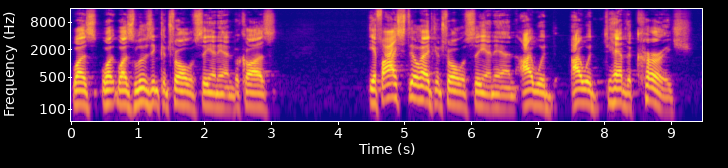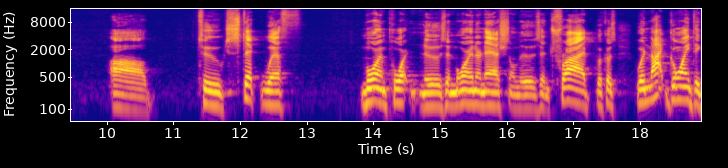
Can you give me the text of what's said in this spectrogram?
was, was, was losing control of CNN because if I still had control of CNN, I would, I would have the courage uh, to stick with more important news and more international news and try because we're not going to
